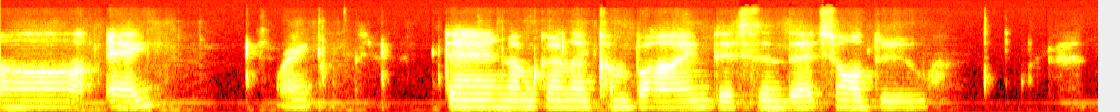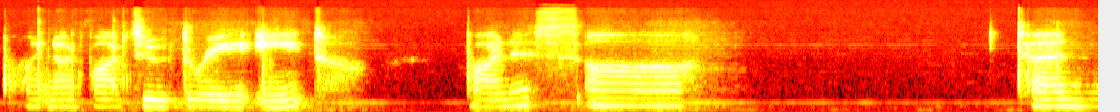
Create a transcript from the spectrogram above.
uh, A, right? Then I'm gonna combine this and this. So I'll do 0.9523 minus uh, 10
